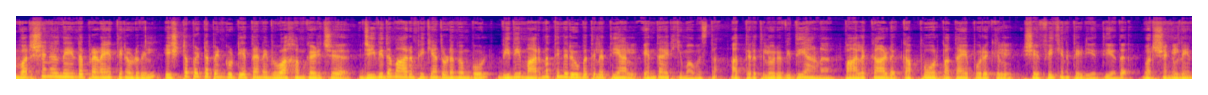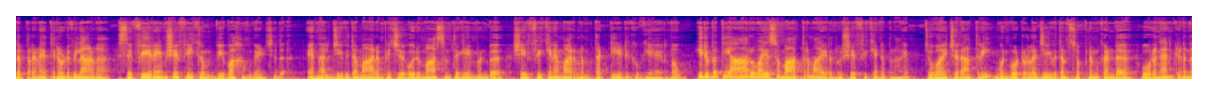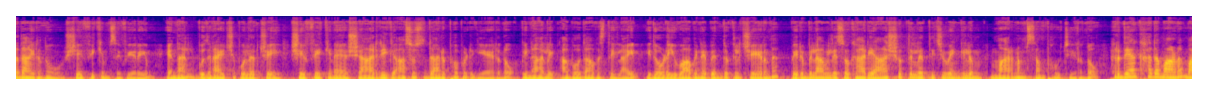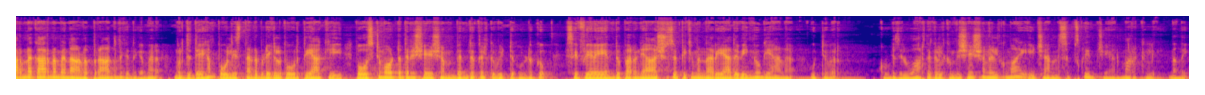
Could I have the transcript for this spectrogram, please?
വർഷങ്ങൾ നീണ്ട പ്രണയത്തിനൊടുവിൽ ഇഷ്ടപ്പെട്ട പെൺകുട്ടിയെ തന്നെ വിവാഹം കഴിച്ച് ജീവിതം ആരംഭിക്കാൻ തുടങ്ങുമ്പോൾ വിധി മരണത്തിന്റെ രൂപത്തിലെത്തിയാൽ എന്തായിരിക്കും അവസ്ഥ? അത്തരത്തിലൊരു വിധിയാണ് പാലക്കാട് കപ്പൂർ പത്തായപ്പുരക്കിൽ ഷെഫീഖിനെ തേടിയെത്തിയത്. വർഷങ്ങൾ നീണ്ട പ്രണയത്തിനൊടുവിലാണ് സെഫീറയും ഷെഫീഖും വിവാഹം കഴിച്ചത്. എന്നാൽ ജീവിതം ആരംഭിച്ച് ഒരു മാസം തികയും മുൻപ് ഷെഫീഖിനെ മരണം തട്ടിയെടുക്കുകയായിരുന്നു. ഇരുപത്തിയാറ് വയസ്സ് മാത്രമായിരുന്നു ഷെഫീഖിന്റെ പ്രായം. ചൊവ്വാഴ്ച രാത്രി മുൻപോട്ടുള്ള ജീവിതം സ്വപ്നം കണ്ട് ഉറങ്ങാൻ കിടന്നതായിരുന്നു ഷെഫിക്കും സഫീറയും. എന്നാൽ ബുധനാഴ്ച പുലർച്ചെ ഷെഫീഖിന് ശാരീരിക അസ്വസ്ഥത അനുഭവപ്പെടുകയായിരുന്നു. പിന്നാലെ അബോധാവസ്ഥയിലായി. ഇതോടെ യുവാവിനെ ബന്ധുക്കൾ ചേർന്ന് പെരുമ്പിലാവിലെ സ്വകാര്യ ആശുപത്രിയിൽ എത്തിച്ചുവെങ്കിലും മരണം സംഭവിച്ചിരുന്നു. ഹൃദയാഘാതമാണ് മരണകാരണമെന്നാണ് പ്രാഥമിക നിഗമനം. മൃതദേഹം പോലീസ് നടപടികൾ പൂർത്തിയാക്കി പോസ്റ്റ്മോർട്ടത്തിന് ശേഷം ബന്ധുക്കൾക്ക് വിട്ടുകൊടുക്കും. സഫീറെ എന്തു പറഞ്ഞ് ആശ്വസിപ്പിക്കുമെന്നറിയാതെ വിങ്ങുകയാണ് ഉറ്റവർ. കൂടുതൽ വാർത്തകൾക്കും വിശേഷങ്ങൾക്കുമായി ഈ ചാനൽ സബ്സ്ക്രൈബ് ചെയ്യാൻ മറക്കല്ലേ. നന്ദി.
